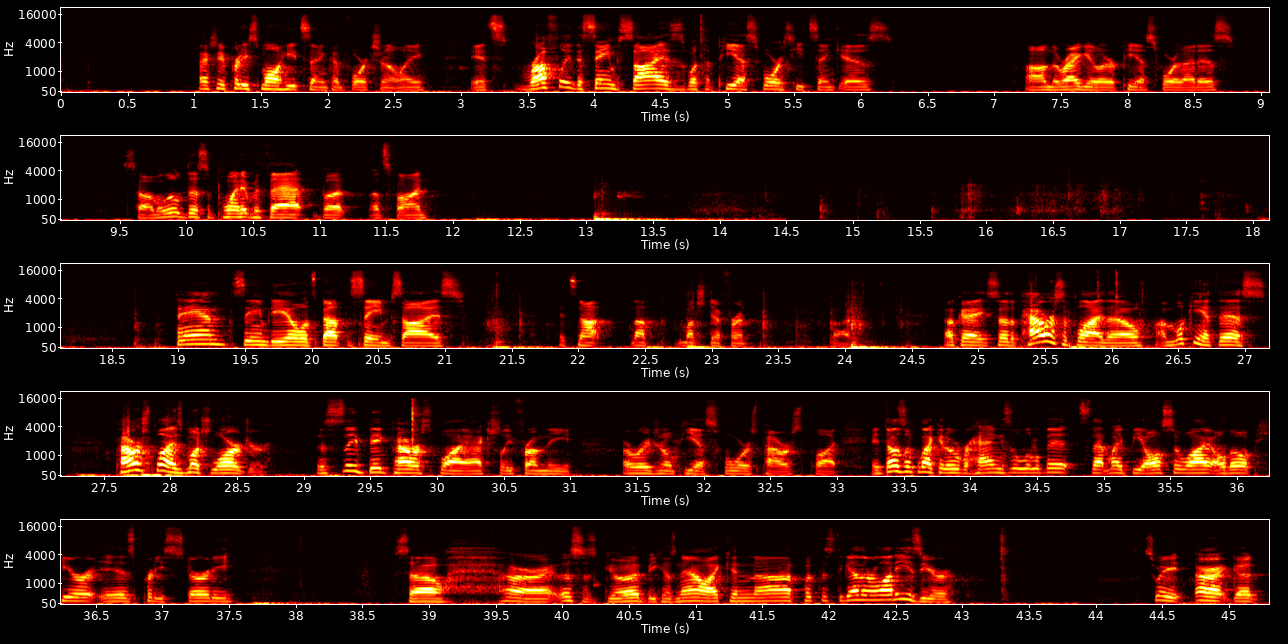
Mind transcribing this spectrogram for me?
Actually, a pretty small heatsink, unfortunately. It's roughly the same size as what the PS4's heatsink is. Um, the regular PS4, that is. So I'm a little disappointed with that, but that's fine. Fan, same deal. It's about the same size. It's not not much different. But okay, so the power supply though, I'm looking at this. Power supply is much larger. This is a big power supply actually from the original PS4's power supply. It does look like it overhangs a little bit, so that might be also why, although up here it is pretty sturdy. So, alright, this is good because now I can uh, put this together a lot easier. Sweet. Alright, good.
